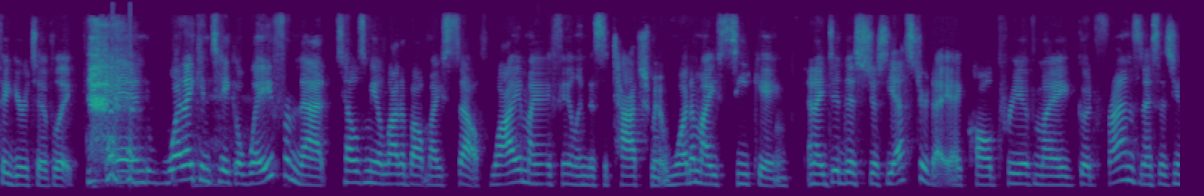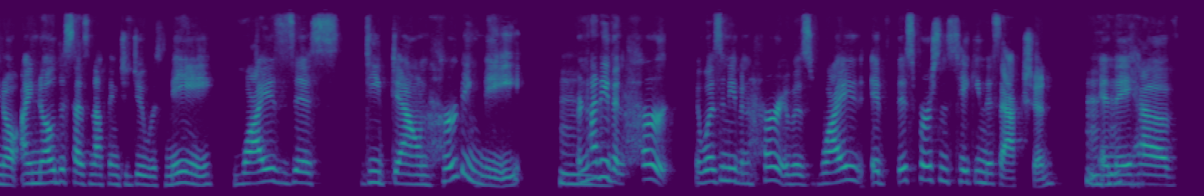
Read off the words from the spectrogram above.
figuratively. and what I can take away from that tells me a lot about myself. Why am I feeling this attachment? What am I seeking? And I did this just yesterday. I called three of my good friends and I says, you know, I know this has nothing to do with me. Why is this deep down hurting me? Mm. Or not hmm. even hurt. It wasn't even hurt. It was why if this person's taking this action, mm-hmm. and they have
